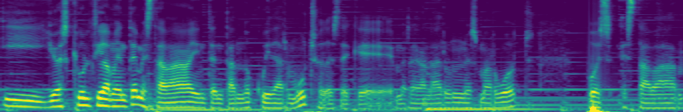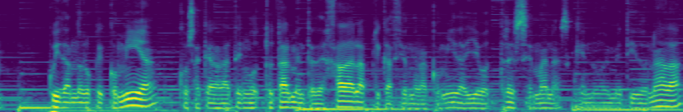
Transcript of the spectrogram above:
Y yo es que últimamente me estaba intentando cuidar mucho desde que me regalaron un smartwatch pues estaba cuidando lo que comía, cosa que ahora la tengo totalmente dejada, la aplicación de la comida, llevo tres semanas que no he metido nada,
